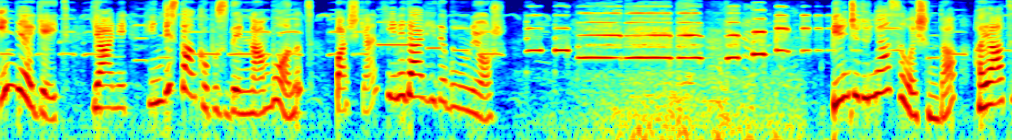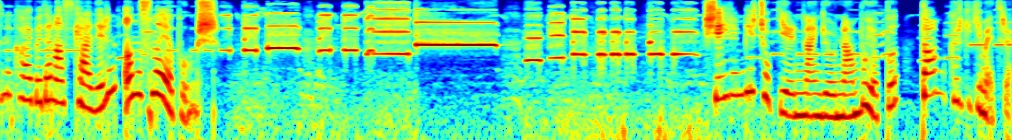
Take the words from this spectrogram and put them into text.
India Gate yani Hindistan kapısı denilen bu anıt başkent Yeni Delhi'de bulunuyor. Birinci Dünya Savaşı'nda hayatını kaybeden askerlerin anısına yapılmış. Şehrin birçok yerinden görünen bu yapı tam 42 metre.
